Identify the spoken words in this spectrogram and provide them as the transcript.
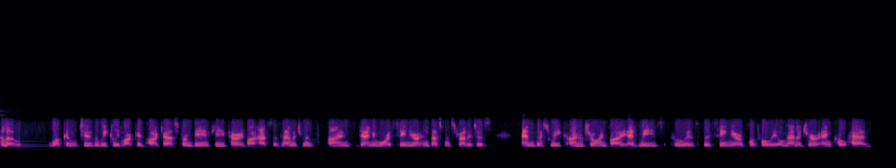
Hello. Welcome to the weekly market podcast from BNP Paribas Asset Management. I'm Daniel Morris, Senior Investment Strategist. And this week I'm joined by Ed Lees, who is the Senior Portfolio Manager and co-head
